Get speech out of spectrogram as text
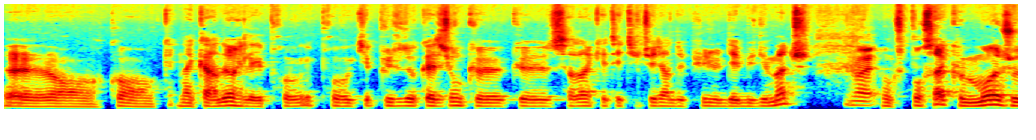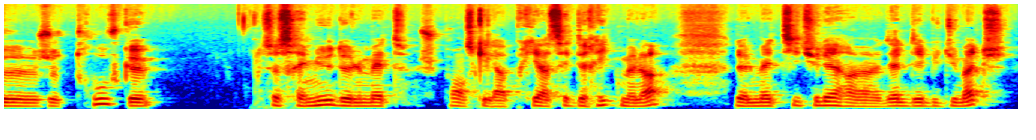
Euh, en, quand, en un quart d'heure, il avait provoqué plus d'occasions que, que, certains qui étaient titulaires depuis le début du match. Ouais. Donc c'est pour ça que moi, je, je, trouve que ce serait mieux de le mettre, je pense qu'il a pris assez de rythme là, de le mettre titulaire euh, dès le début du match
